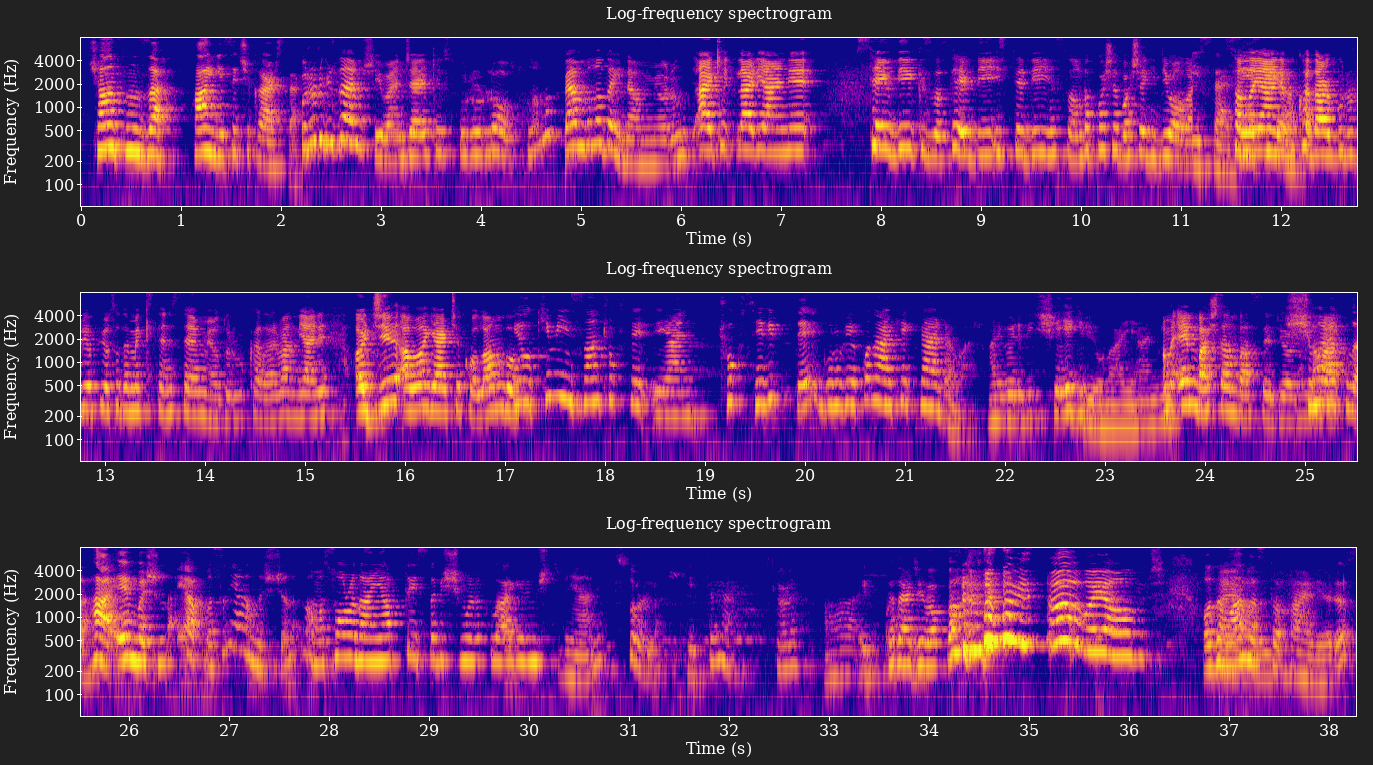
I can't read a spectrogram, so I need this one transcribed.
Şansınıza hangisi çıkarsa. Gurur güzel bir şey bence. Herkes gururlu olsun ama ben buna da inanmıyorum. Erkekler yani sevdiği kıza, sevdiği, istediği insana da paşa paşa gidiyorlar. İsterse Sana yani yapıyor. bu kadar gurur yapıyorsa demek ki seni sevmiyordur bu kadar. Ben yani acı ama gerçek olan bu. Yok kimi insan çok sev yani çok sevip de gurur yapan erkekler de var. Hani böyle bir şeye giriyorlar yani. Bir Ama en baştan bahsediyorum. Daha şımarıklığı. Ha en başında yapmasın yanlış canım ama sonradan yaptıysa bir şımarıklığa girmiştir yani. sorular. Bitti mi? Evet. Aa, e, bu kadar cevaplandırdık mı biz? Aa, bayağı olmuş. O zaman Bayağı nasıl oldu. toparlıyoruz?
